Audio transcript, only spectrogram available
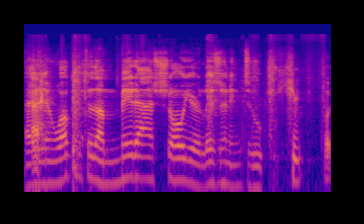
As in welcome to the mid ass show you're listening to. You fuck.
